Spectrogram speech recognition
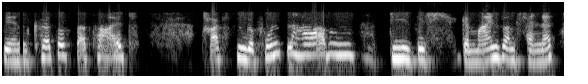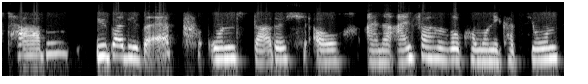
wir in kürzester Zeit Praxen gefunden haben, die sich gemeinsam vernetzt haben über diese App und dadurch auch eine einfachere Kommunikation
